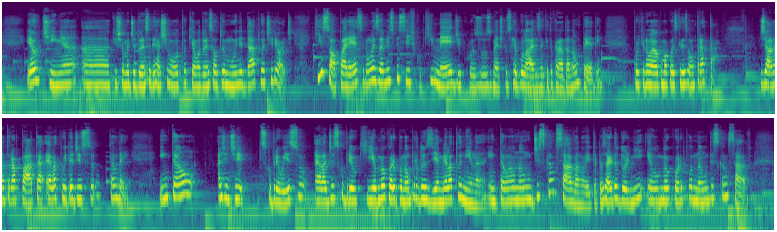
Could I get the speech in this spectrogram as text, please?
eu tinha a que chama de doença de Hashimoto, que é uma doença autoimune da tua tireoide, que só aparece num exame específico que médicos, os médicos regulares aqui do Canadá não pedem porque não é alguma coisa que eles vão tratar. Já a naturopata, ela cuida disso também. Então, a gente descobriu isso, ela descobriu que o meu corpo não produzia melatonina, então eu não descansava à noite. Apesar de eu dormir, o meu corpo não descansava.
